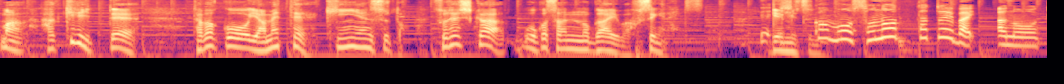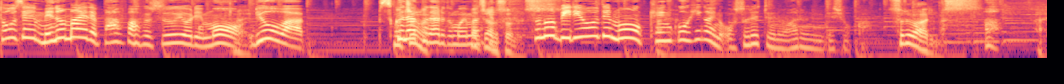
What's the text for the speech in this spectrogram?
まあはっきり言ってタバコをやめて禁煙すると。それしかお子さんの害は防げないんです。厳密に。しかもその例えばあの当然目の前でパフパフ吸うよりも、量は少なくなると思いますけどそその微量でも健康被害の恐れというのはあるんでしょうか？それはあります。あ、はい、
